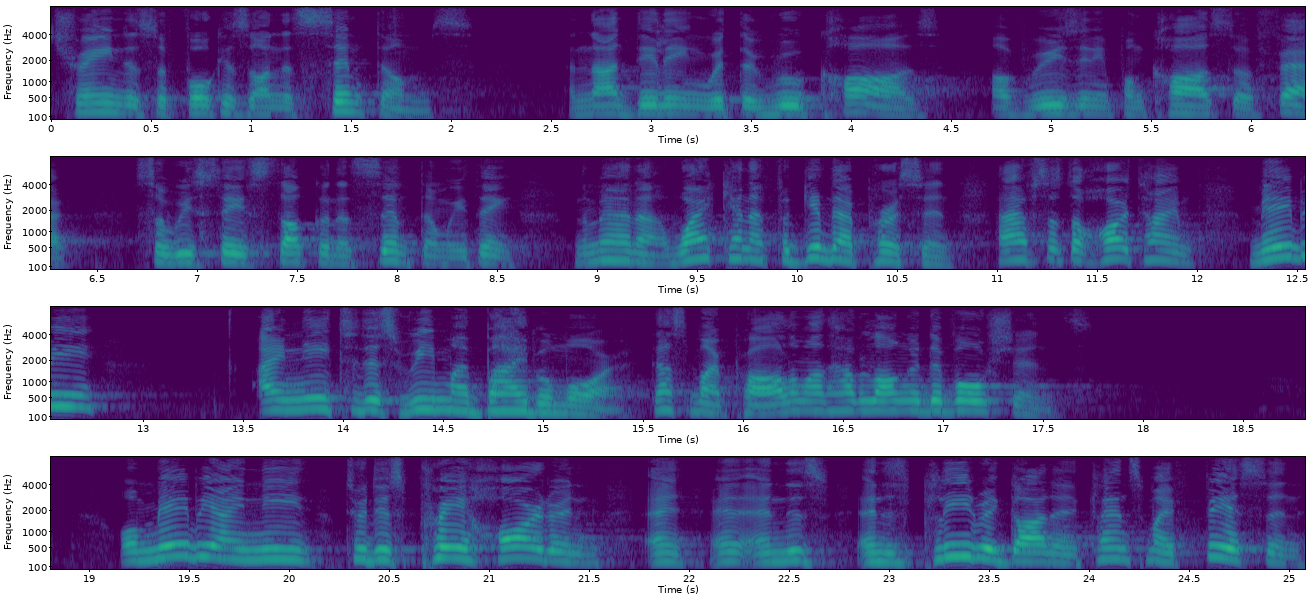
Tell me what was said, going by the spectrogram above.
trained us to focus on the symptoms and not dealing with the root cause of reasoning from cause to effect. So we stay stuck on the symptom. We think, no man, why can't I forgive that person? I have such a hard time. Maybe I need to just read my Bible more. That's my problem. I'll have longer devotions. Or maybe I need to just pray harder and, and, and, and, just, and just plead with God and cleanse my fists and,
